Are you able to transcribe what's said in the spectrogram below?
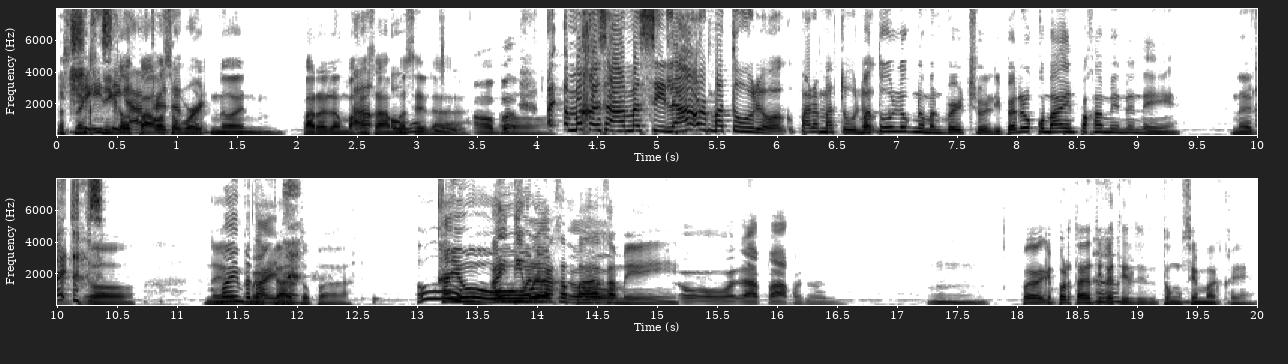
Tapos nag-sneak out pa ako after sa the work nun para lang makasama Ah, oh. sila. Oh, ba- Oo. Ay, makasama sila or matulog? Para matulog? Matulog naman virtually. Pero kumain pa kami nun eh. Nag, oh, Kumain ba tayo mercato pa. Oh, Kayo, Ay, hindi oo, wala wala- ka pa oo. kami. Oo, wala pa ako nun. Mm. Parang importante Ah. kasi itong si Mac eh.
